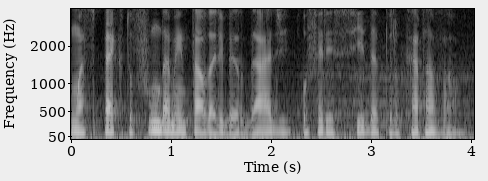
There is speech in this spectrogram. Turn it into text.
um aspecto fundamental da liberdade oferecida pelo carnaval.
